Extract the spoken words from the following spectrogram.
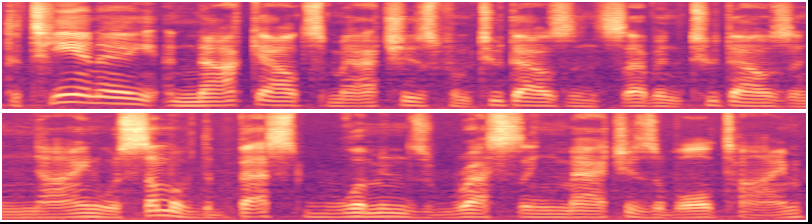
The TNA Knockouts matches from 2007 2009 were some of the best women's wrestling matches of all time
